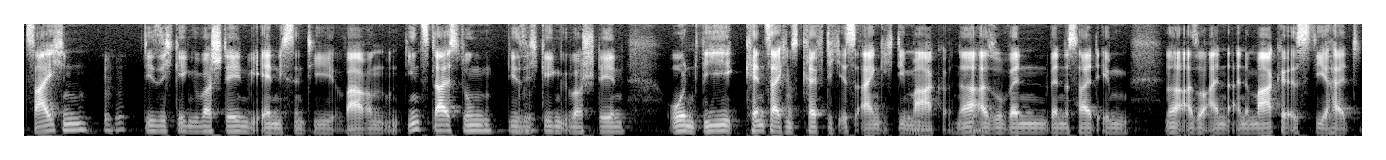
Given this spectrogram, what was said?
Zeichen, mhm. die sich gegenüberstehen, wie ähnlich sind die Waren und Dienstleistungen, die mhm. sich gegenüberstehen und wie kennzeichnungskräftig ist eigentlich die Marke. Ne? Also wenn, wenn es halt eben ne, also ein, eine Marke ist, die halt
